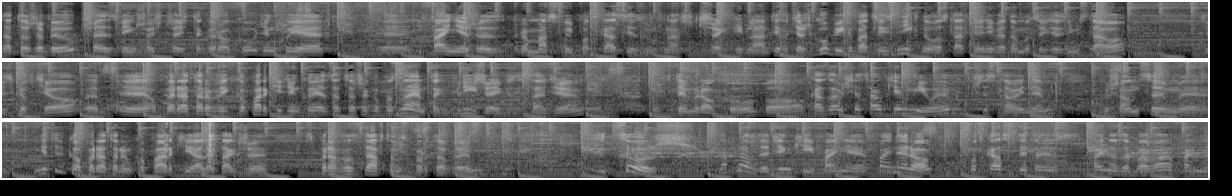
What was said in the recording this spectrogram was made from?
za to, że był przez większość część tego roku. Dziękuję e, i fajnie, że Rom ma swój podcast, jest już nas trzech w Irlandii, chociaż Gubi chyba coś zniknął ostatnio, nie wiadomo co się z nim stało. Gdzieś go wcięło. E, e, Operatorowi koparki dziękuję za to, że go poznałem tak bliżej w zasadzie w tym roku, bo okazał się całkiem miłym, przystojnym, kuszącym e, nie tylko operatorem koparki, ale także sprawozdawcą sportowym. I cóż, naprawdę dzięki, fajnie, fajny rok. Podcasty to jest fajna zabawa, fajnie,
